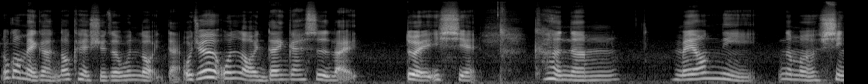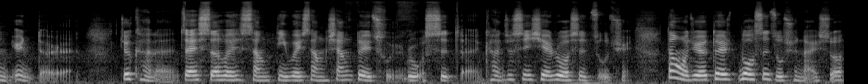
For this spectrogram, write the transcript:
如果每个人都可以学着温柔以待，我觉得温柔以待应该是来对一些可能没有你那么幸运的人。就可能在社会上地位上相对处于弱势的人，可能就是一些弱势族群。但我觉得对弱势族群来说，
